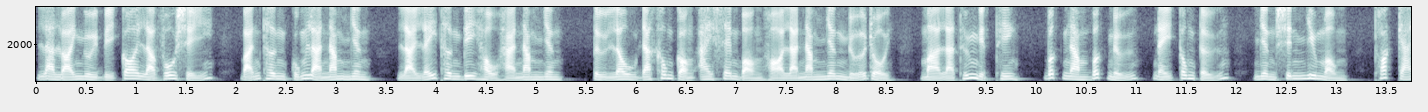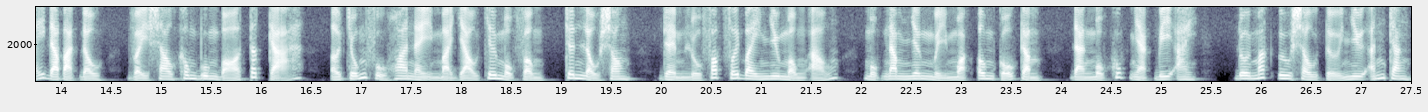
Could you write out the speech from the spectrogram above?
Là loại người bị coi là vô sĩ, bản thân cũng là nam nhân, lại lấy thân đi hầu hạ nam nhân, từ lâu đã không còn ai xem bọn họ là nam nhân nữa rồi, mà là thứ nghịch thiên, bất nam bất nữ, này công tử, nhân sinh như mộng, thoát cái đã bạc đầu, vậy sao không buông bỏ tất cả, ở chốn phù hoa này mà dạo chơi một vòng, trên lầu son, rèm lụa pháp phới bay như mộng ảo, một nam nhân mị hoặc ông cổ cầm, đàn một khúc nhạc bi ai, đôi mắt ưu sầu tự như ánh trăng,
